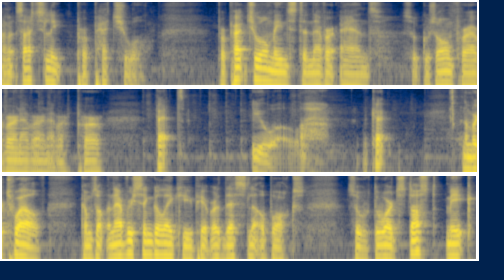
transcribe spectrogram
And it's actually perpetual. Perpetual means to never end. So it goes on forever and ever and ever. Perpetual. Okay. Number 12 comes up in every single AQ paper, this little box. So the words dust, make,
